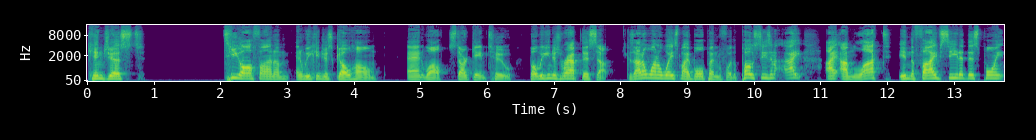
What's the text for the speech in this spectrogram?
can just tee off on them and we can just go home and, well, start game two. But we can just wrap this up because I don't want to waste my bullpen before the postseason. I, I, I'm locked in the five seed at this point.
